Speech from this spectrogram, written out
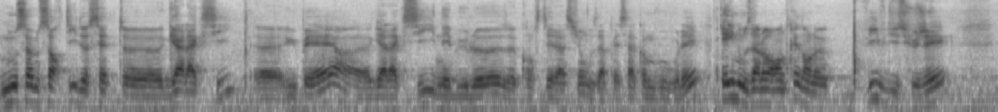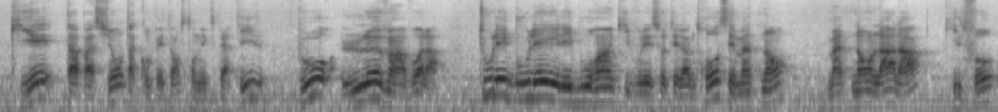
nous sommes sortis de cette euh, galaxie UPR, euh, galaxie, nébuleuse, constellation, vous appelez ça comme vous voulez, et nous allons rentrer dans le vif du sujet, qui est ta passion, ta compétence, ton expertise pour le vin. Voilà. Tous les boulets et les bourrins qui voulaient sauter l'intro, c'est maintenant, maintenant, là, là, qu'il faut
